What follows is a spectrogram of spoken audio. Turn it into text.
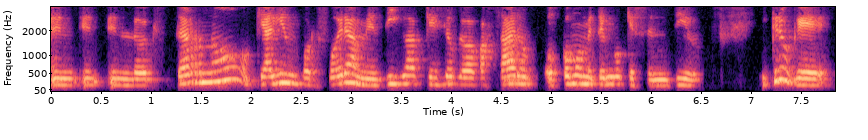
en, lo externo o que alguien por fuera me diga qué es lo que va a pasar o, cómo me tengo que sentir. Y creo que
